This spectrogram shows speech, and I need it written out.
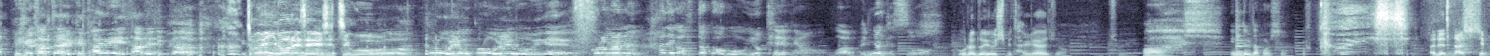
그 각자 그 타이밍이 다르니까 저는 1월에 제일 지치고. 어, 끌어올리고 끌어올리고 이게 그러면은 한 해가 후딱 가고 이렇게 그냥 와 몇 년 됐어? 올해도 열심히 달려야죠. 저희. 와 씨, 힘들다 벌써 아, 근데 나시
